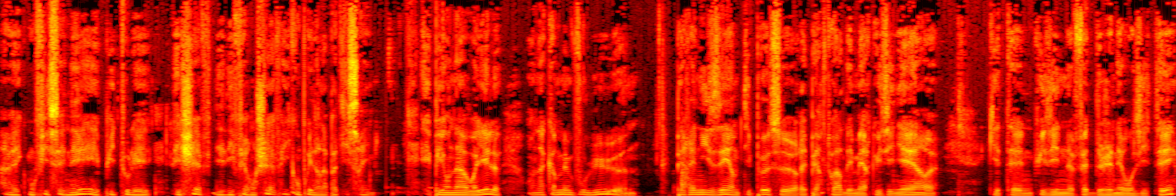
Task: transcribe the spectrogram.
avec mon fils aîné et puis tous les, les chefs des différents chefs, y compris dans la pâtisserie. Et puis on a, vous voyez, le, on a quand même voulu euh, pérenniser un petit peu ce répertoire des mères cuisinières euh, qui était une cuisine faite de générosité.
